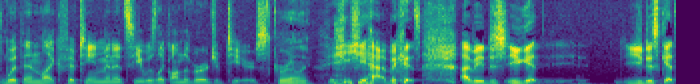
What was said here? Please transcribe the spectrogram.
within like 15 minutes he was like on the verge of tears. Really? yeah, because I mean, just you get you just get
